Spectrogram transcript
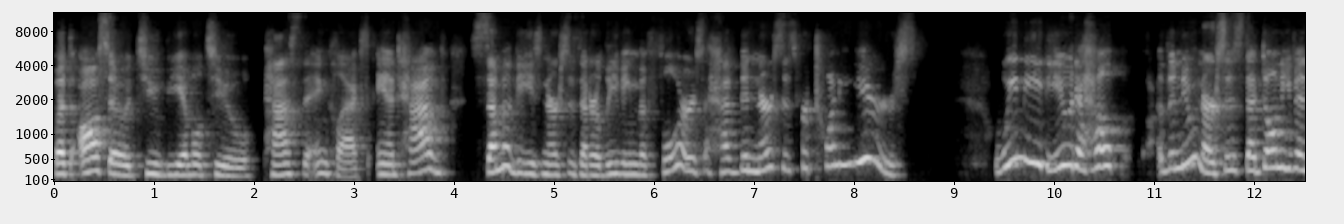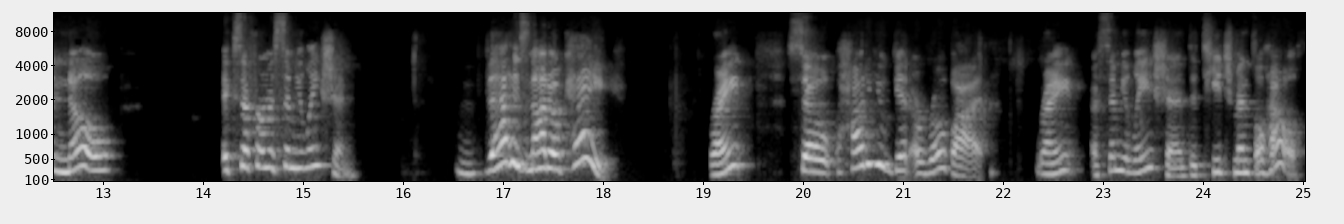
but also to be able to pass the NCLEX and have some of these nurses that are leaving the floors have been nurses for 20 years. We need you to help the new nurses that don't even know except from a simulation that is not okay, right? So how do you get a robot, right? A simulation to teach mental health?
